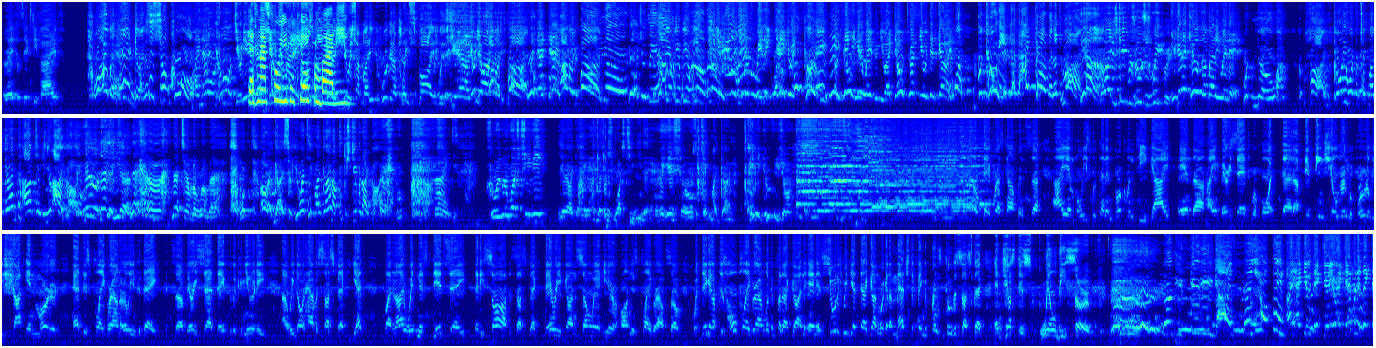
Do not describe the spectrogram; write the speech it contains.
Or Eiffel 65? Well, I have a handgun. This is so cool. Not cool, Junior. That's not shoot cool. You can somebody. kill I'm somebody. shoot somebody. We're gonna play spies with it. Yeah, Junior, I'm a spy. Put that down. I'm a spy. No, don't shoot me. Pew, pew, pew, pew, oh, pew. That's really dangerous. Cody. I'm taking it away from you. I don't trust you with this gun. What? But Cody, I, I found that. That's mine. Yeah. Finders keepers, losers weepers. You're gonna kill somebody with it. What? No. Fine. Cody wants to take my gun, I'm taking your iPod. No, not Yeah, yeah. Not Chumbawamba. Well, all right, guys. So you want to take my gun? I'll take your stupid iPod. Fine. So we're gonna watch TV? Yeah, I, I guess I'll just watch TV then. I guess so. Just take my gun. Maybe Doofy's on. today press conference. Uh, I am Police Lieutenant Brooklyn T. Guy, and uh, I am very sad to report that uh, 15 children were brutally shot and murdered at this playground earlier today. It's a very sad day for the community. Uh, we don't have a suspect yet, but an eyewitness did say that he saw the suspect bury a gun somewhere here on this playground. So we're digging up this whole playground looking for that gun, and as soon as we get that gun, we're going to match the fingerprints to the suspect, and justice will be served. Guys, you don't think? I, I do think, Junior. I definitely think.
